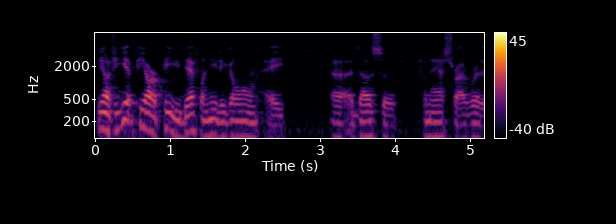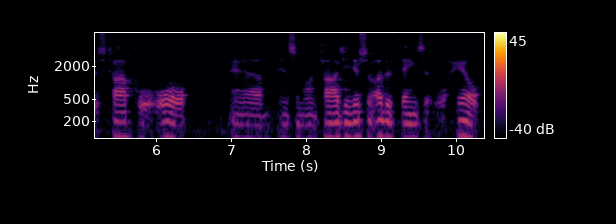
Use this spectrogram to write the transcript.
you know if you get PRP, you definitely need to go on a a dose of finasteride, whether it's topical or oral uh, and some ontogeny. There's some other things that will help.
